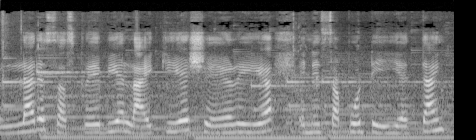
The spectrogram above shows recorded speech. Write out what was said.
എല്ലാവരും സബ്സ്ക്രൈബ് ചെയ്യുക ലൈക്ക് ചെയ്യുക ഷെയർ ചെയ്യുക എന്നെ സപ്പോർട്ട് ചെയ്യുക. താങ്ക്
